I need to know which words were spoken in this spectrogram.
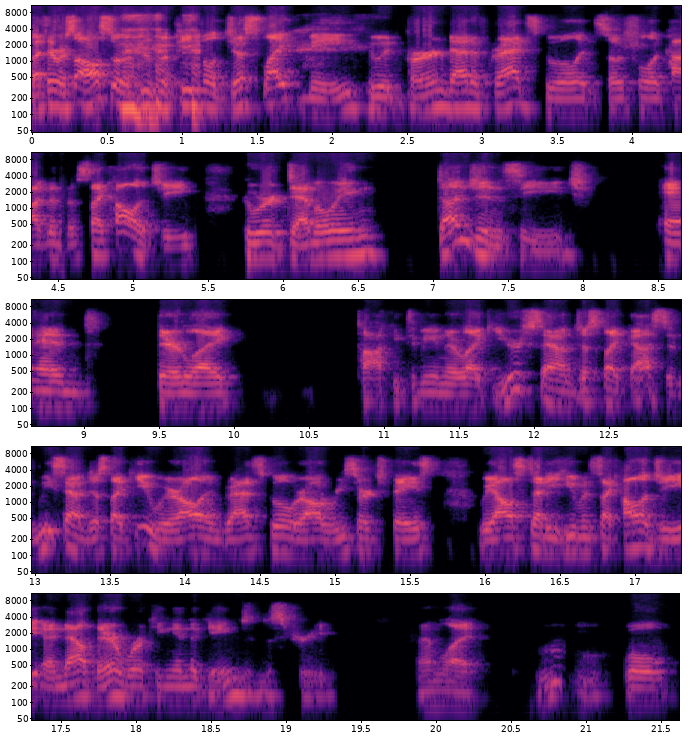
But there was also a group of people just like me who had burned out of grad school in social and cognitive psychology who were demoing Dungeon Siege. And they're like talking to me and they're like, You sound just like us, and we sound just like you. We're all in grad school, we're all research based, we all study human psychology, and now they're working in the games industry. And I'm like, Well,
